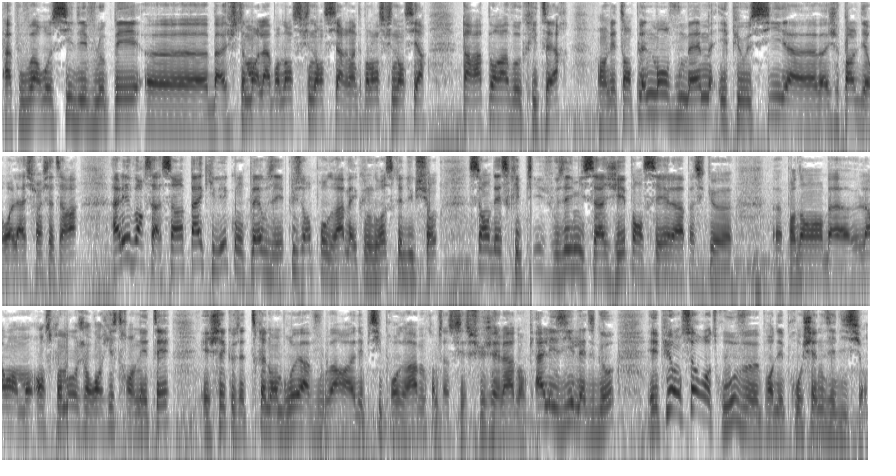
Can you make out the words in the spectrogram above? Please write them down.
à pouvoir aussi développer euh, bah, justement l'abondance financière l'indépendance financière par rapport à vos critères, en étant pleinement vous-même. Et puis aussi, euh, bah, je parle des relations, etc. Allez voir ça, c'est un pack, il est complet. Vous avez plusieurs programmes avec une grosse réduction. C'est en descriptif. Je vous ai mis ça, j'y ai pensé là parce que euh, pendant bah, là en, ce moment j'enregistre en été et je sais que vous êtes très nombreux à vouloir euh, des petits programmes comme ça sur ces sujets-là. Donc allez-y, let's go. Et puis on se retrouve pour des prochaines éditions.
